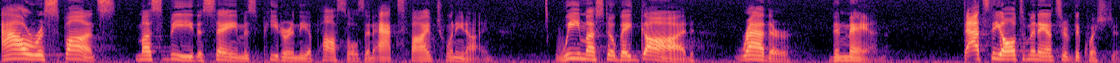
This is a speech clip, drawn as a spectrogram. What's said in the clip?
our response must be the same as Peter and the apostles in Acts 5:29. We must obey God rather than man. That's the ultimate answer of the question,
